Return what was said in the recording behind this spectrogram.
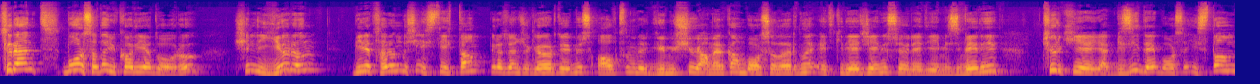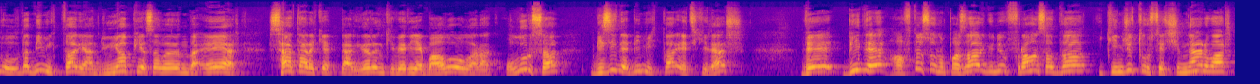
Trend borsada yukarıya doğru. Şimdi yarın bir de tarım dışı istihdam biraz önce gördüğümüz altın ve gümüşü ve Amerikan borsalarını etkileyeceğini söylediğimiz veri Türkiye yani bizi de Borsa İstanbul'da bir miktar yani dünya piyasalarında eğer sert hareketler yarınki veriye bağlı olarak olursa bizi de bir miktar etkiler. Ve bir de hafta sonu pazar günü Fransa'da ikinci tur seçimler var.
